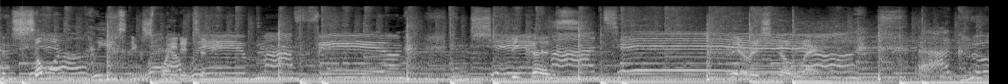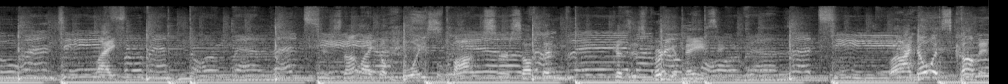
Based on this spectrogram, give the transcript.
Can someone please explain it to me? Because Like, It's not like a voice box or something, because it's pretty amazing. Well, I know it's coming.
